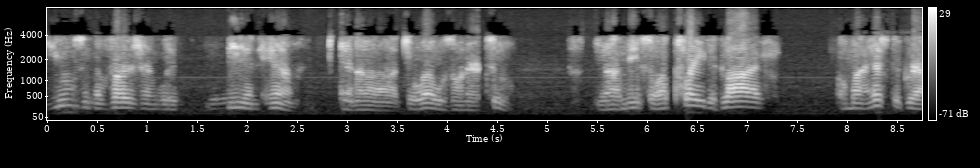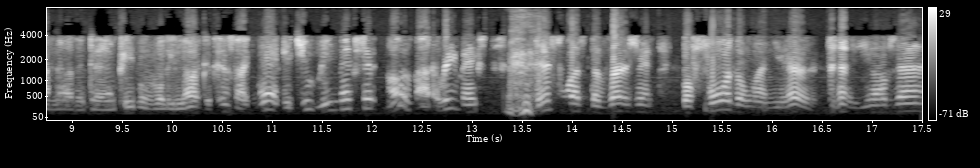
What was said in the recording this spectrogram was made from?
using the version with me and him. And uh, Joell was on there too. You know what I mean? So I played it live on my Instagram the other day, and people really loved it. It's like, man, did you remix it? Oh, it's not a remix. this was the version before the one you heard. you know what I'm saying?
